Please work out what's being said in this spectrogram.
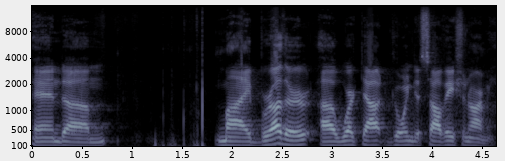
And um, my brother uh, worked out going to Salvation Army.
